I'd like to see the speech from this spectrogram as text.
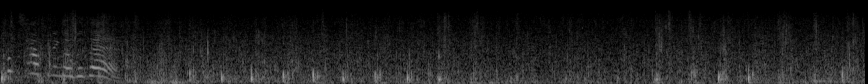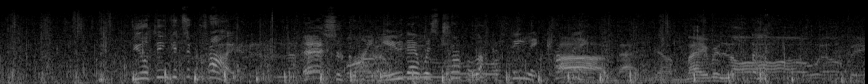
What's happening over there? Do you think it's a crime? That's a good I knew there was trouble. I could feel it coming. Ah, man, you may rely will be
